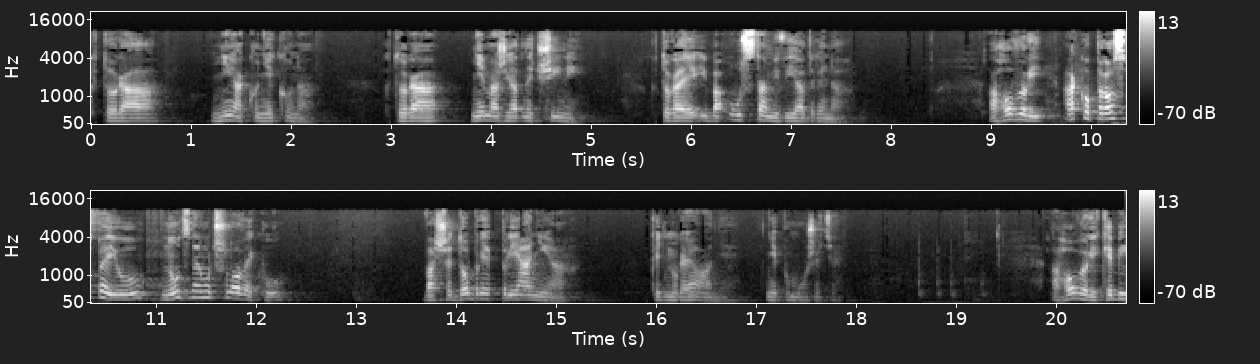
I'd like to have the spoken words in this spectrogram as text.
ktorá nejako nekoná, ktorá nemá žiadne činy, ktorá je iba ústami vyjadrená. A hovorí, ako prospejú núdznemu človeku vaše dobré priania, keď mu reálne nepomôžete. A hovorí, keby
